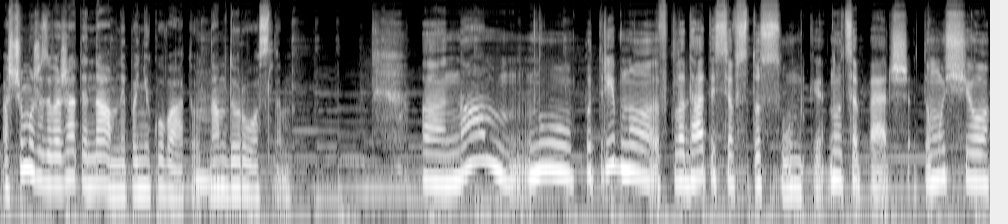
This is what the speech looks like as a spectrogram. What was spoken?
А що може заважати нам не панікувати, нам дорослим? Нам ну, потрібно вкладатися в стосунки. Ну, це перше. Тому що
